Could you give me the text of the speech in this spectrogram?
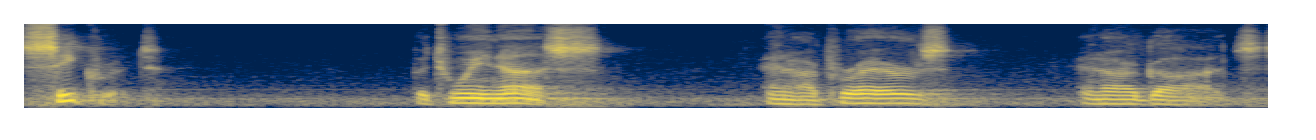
secret between us and our prayers and our gods.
